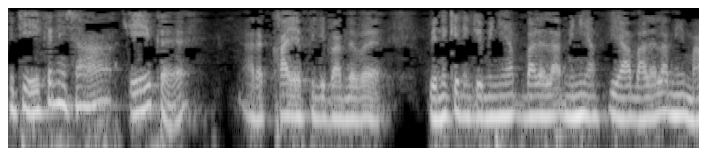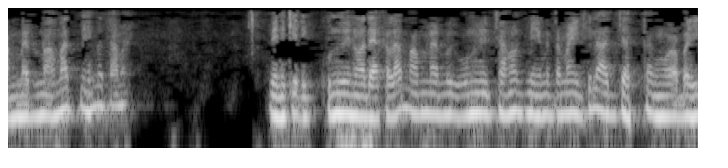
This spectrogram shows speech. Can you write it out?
ඉතින් ඒක නිසා ඒක අර කය පිළිබඳව වෙන කෙනෙකුගේ මිනිහක් බලලා මිනිහක් දිහා බලලා මේ මම මරුණාමත් මෙහෙම තමයි. වෙන කෙනෙක් කුණු වෙනවා දැකලා මම මරුණු කුණු වෙච්චහමත් මෙහෙම තමයි කියලා අජත්තං වබහි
